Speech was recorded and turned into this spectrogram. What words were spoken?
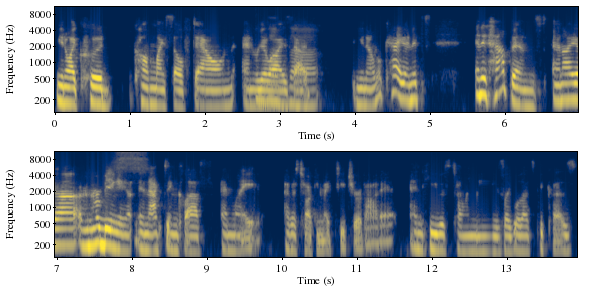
you know, I could calm myself down and realize that that. you know okay and it's and it happens. And i uh, i remember being in, in acting class and my i was talking to my teacher about it. And he was telling me he's like well that's because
